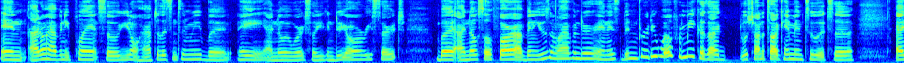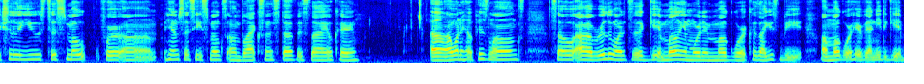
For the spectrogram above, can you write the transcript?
and I don't have any plants, so you don't have to listen to me. But hey, I know it works, so you can do your own research. But I know so far I've been using lavender, and it's been pretty well for me because I was trying to talk him into it to actually use to smoke for um, him since he smokes on blacks and stuff. It's like okay, uh, I want to help his lungs. So I really wanted to get mullein more than mugwort because I used to be on mugwort heavy. I need to get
